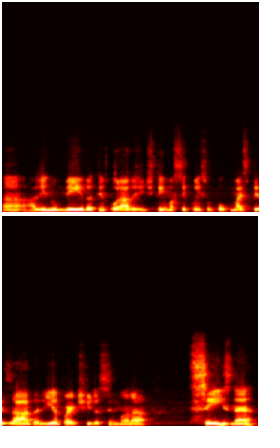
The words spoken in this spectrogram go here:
ali no meio da temporada a gente tem uma sequência um pouco mais pesada ali a partir da semana 6, né?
